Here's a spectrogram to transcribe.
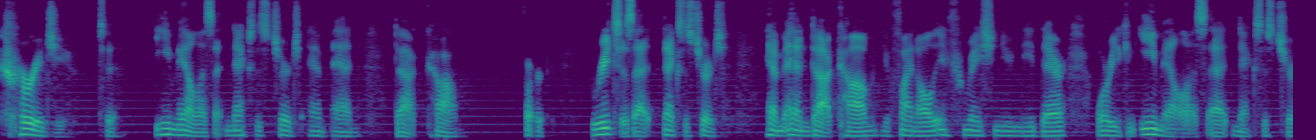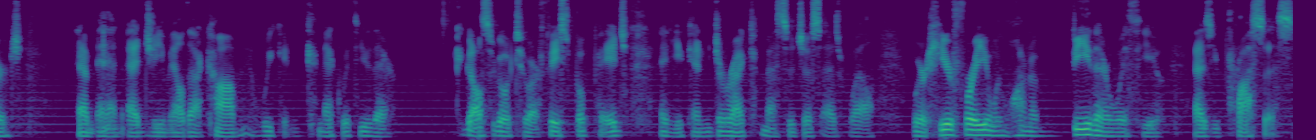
encourage you to email us at nexuschurchmn.com or reach us at nexuschurchmn.com. You'll find all the information you need there, or you can email us at nexuschurchmn at gmail.com and we can connect with you there. You can also go to our Facebook page and you can direct message us as well. We're here for you we want to be there with you as you process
